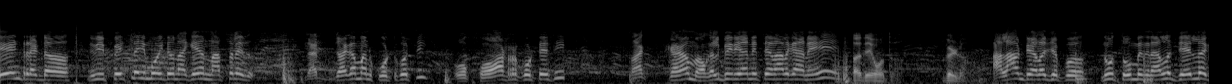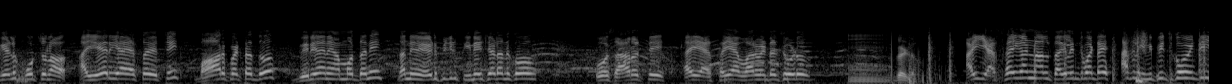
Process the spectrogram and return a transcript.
ఏంటి రెడ్డో? నువ్వు ఈ పెట్ల మోయటం నాకేం నచ్చలేదు. దర్జాగా మనం కొట్టుకొచ్చి ఓ క్వార్టర్ కొట్టేసి చక్కగా మొగల్ బిర్యానీ తినాలి కానీ అదేమవుతు వెళ్ళు. అలాంటి ఎలా చెప్పు? నువ్వు తొమ్మిది నెలలు జైల్లోకి వెళ్ళి కూర్చున్నావు. ఆ ఏరియా ఎస్ఐ వచ్చి బారు పెట్టద్దు బిర్యానీ అమ్మొద్దని నన్ను ఏడిపించి తినేసాడు అనుకో ఓసారి వచ్చి అయ్యి ఎస్ఐ ఎవరు వెంట చూడు. వెళ్ళు. అయ్యి ఎస్ఐ గండి నాలుగు తగిలించమంటే అసలు వినిపించుకోవేంటి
